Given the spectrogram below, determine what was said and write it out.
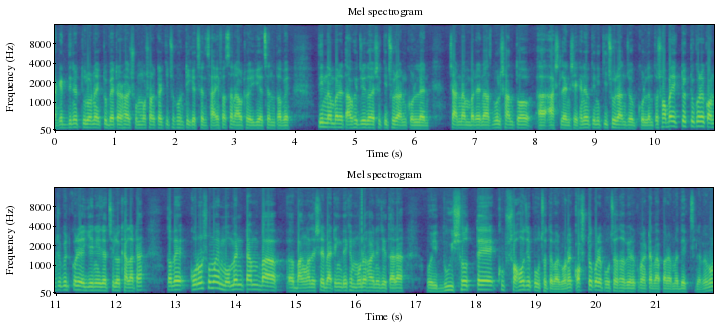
আগের দিনের তুলনায় একটু বেটার হয়। সৌম্য সরকার কিছুক্ষণ টিকেছেন, সাইফ হাসান আউট হয়ে গিয়েছেন, তবে তিন নম্বরে তাহিদ হৃদয় এসে কিছু রান করলেন। চার নম্বরে নাজমুল শান্ত আসলেন, সেখানেও তিনি কিছু রান যোগ করলেন। তো সবাই একটু একটু করে কন্ট্রিবিউট করে এগিয়ে নিয়ে যাচ্ছিল খেলাটা। তবে কোনো সময় মোমেন্টাম বা বাংলাদেশের ব্যাটিং দেখে মনে হয়নি যে তারা ওই দুইশোতে খুব সহজে পৌঁছতে পারবে। অনেক কষ্ট করে পৌঁছাতে হবে এরকম একটা ব্যাপার আমরা দেখছিলাম। এবং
